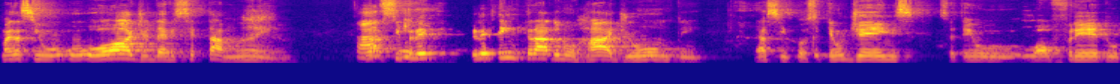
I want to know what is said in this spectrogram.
Mas assim, o, o, ódio deve ser tamanho. Ah, assim, ele, ele ter entrado no rádio ontem, é assim, pô, você tem o James, você tem o, o Alfredo,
